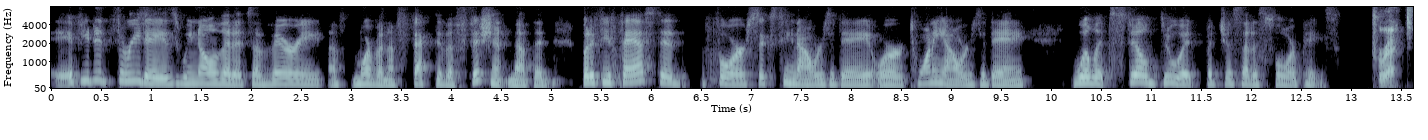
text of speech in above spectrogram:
if you did three days, we know that it's a very uh, more of an effective, efficient method. But if you fasted for 16 hours a day or 20 hours a day, will it still do it, but just at a slower pace? Correct.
